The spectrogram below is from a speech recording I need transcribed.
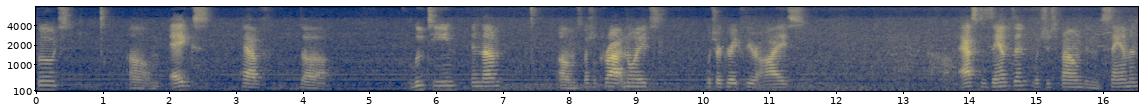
foods. Um, eggs have the lutein in them, um, special carotenoids, which are great for your eyes astaxanthin, which is found in salmon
